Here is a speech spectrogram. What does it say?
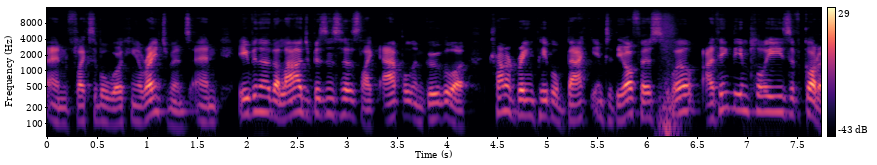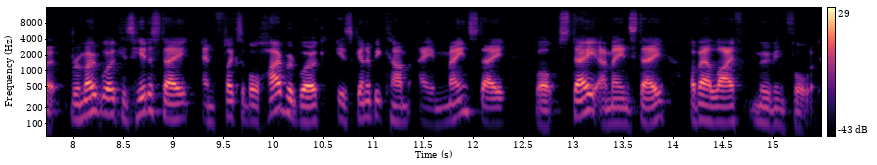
and flexible working arrangements. And even though the large businesses like Apple and Google are trying to bring people back into the office, well, I think the employees have got it. Remote work is here to stay, and flexible hybrid work is going to become a mainstay well, stay a mainstay of our life moving forward.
